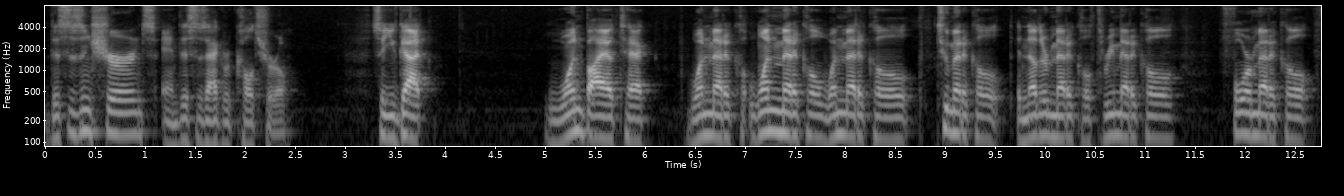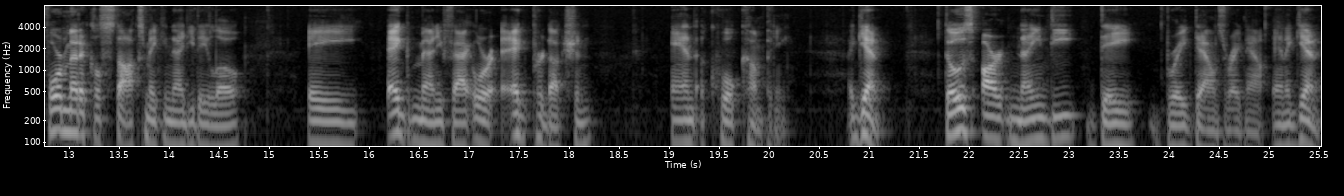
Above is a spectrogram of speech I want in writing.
This is insurance and this is agricultural. So you got one biotech, one medical, one medical, one medical, two medical, another medical, three medical, four medical, four medical stocks making 90 day low, a egg manufacture or egg production, and a quote company. Again, those are 90 day breakdowns right now. And again,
